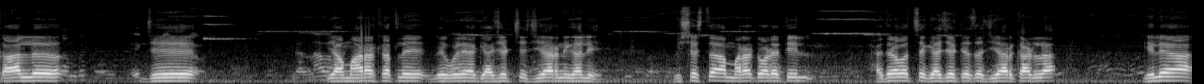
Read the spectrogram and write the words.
काल जे या महाराष्ट्रातले वेगवेगळ्या गॅजेटचे जी आर निघाले विशेषतः मराठवाड्यातील हैदराबादचे गॅजेट याचा जी आर काढला. गेल्या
